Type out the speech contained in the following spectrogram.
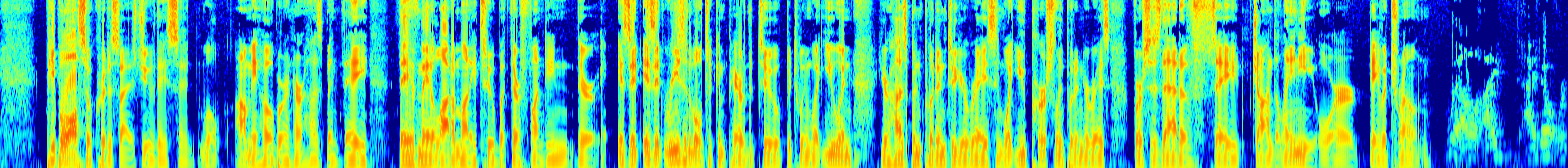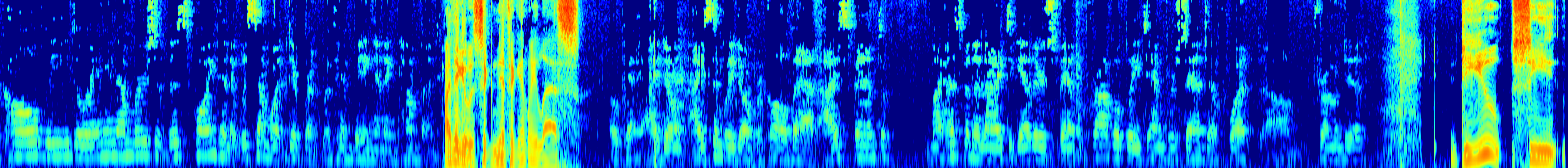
people also criticized you. They said, "Well, Amie Hoeber and her husband they they have made a lot of money too, but they're funding their is it is it reasonable to compare the two between what you and your husband put into your race and what you personally put in your race versus that of say John Delaney or David Trone?" Well, I, I don't recall the Delaney numbers at this point, and it was somewhat different with him being an incumbent. I think it was significantly less. Okay, I don't, I simply don't recall that. I spent, my husband and I together spent probably 10% of what um, Trone did. do you see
